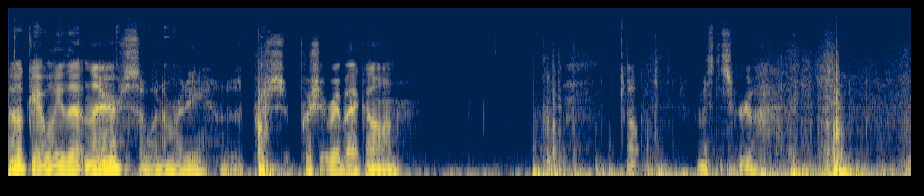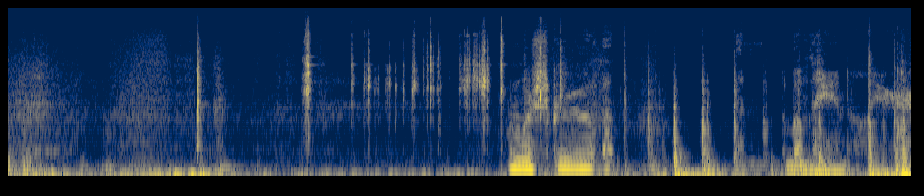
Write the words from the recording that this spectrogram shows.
Okay, we'll leave that in there. So when I'm ready, I'll just push push it right back on. Oh, I missed a screw. One more screw up above the handle here.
